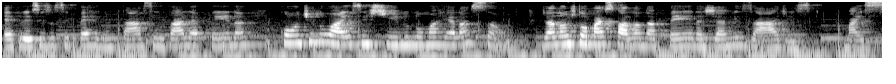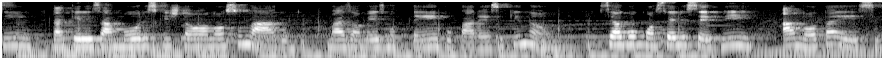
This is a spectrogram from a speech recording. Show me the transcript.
é preciso se perguntar se vale a pena continuar insistindo numa relação. Já não estou mais falando apenas de amizades, mas sim daqueles amores que estão ao nosso lado, mas ao mesmo tempo parece que não. Se algum conselho servir, anota esse.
